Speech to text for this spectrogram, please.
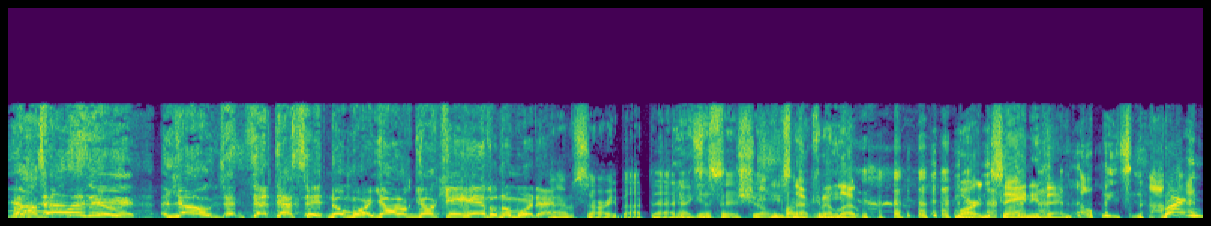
Y'all I'm telling gonna you. Yo, just, that, that's it. No more. Y'all don't, y'all can't handle no more of that. I'm sorry about that. I it's guess official. he's not going to let Martin say anything. No, he's not. Martin,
